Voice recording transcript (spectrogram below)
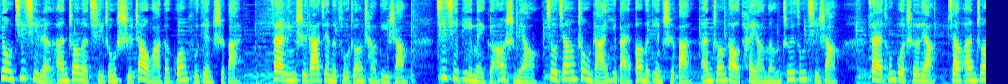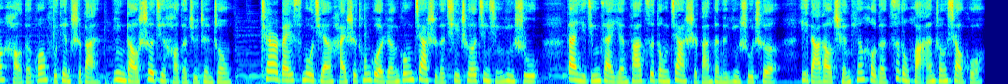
用机器人安装了其中十兆瓦的光伏电池板。在临时搭建的组装场地上，机器臂每隔二十秒就将重达一百磅的电池板安装到太阳能追踪器上，再通过车辆将安装好的光伏电池板运到设计好的矩阵中。Terabase 目前还是通过人工驾驶的汽车进行运输，但已经在研发自动驾驶版本的运输车，以达到全天候的自动化安装效果。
